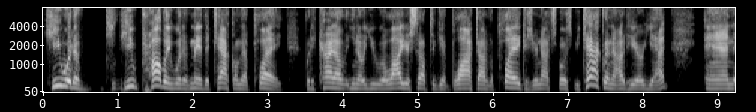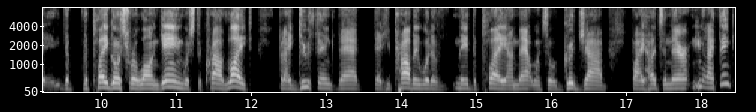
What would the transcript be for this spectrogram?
He would have he probably would have made the tackle on that play, but he kind of, you know, you allow yourself to get blocked out of the play because you're not supposed to be tackling out here yet. And the, the play goes for a long gain, which the crowd liked but I do think that that he probably would have made the play on that one. So a good job by Hudson there. And I think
